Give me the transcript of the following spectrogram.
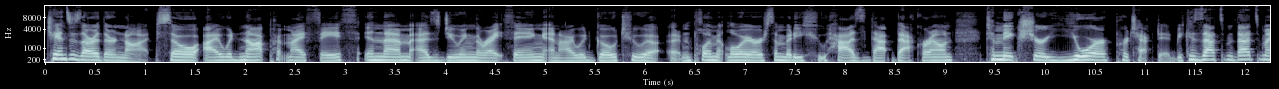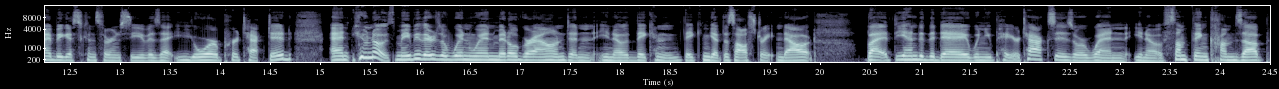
chances are they're not. So i would not put my faith in them as doing the right thing and i would go to a, an employment lawyer or somebody who has that background to make sure you're protected because that's that's my biggest concern steve is that you're protected. And who knows maybe there's a win-win middle ground and you know they can they can get this all straightened out but at the end of the day, when you pay your taxes or when, you know, something comes up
